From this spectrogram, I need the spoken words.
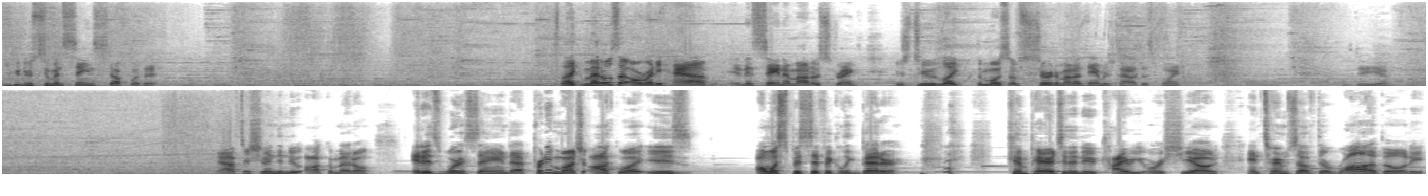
You can do some insane stuff with it. Like, metals that already have an insane amount of strength just do, like, the most absurd amount of damage now at this point. Do you? Now, after showing the new Aqua Metal, it is worth saying that pretty much Aqua is almost specifically better compared to the new Kairi or Xion in terms of their raw ability.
